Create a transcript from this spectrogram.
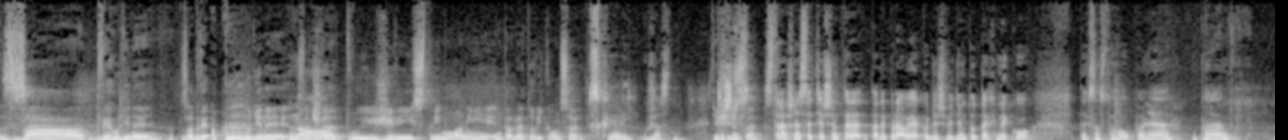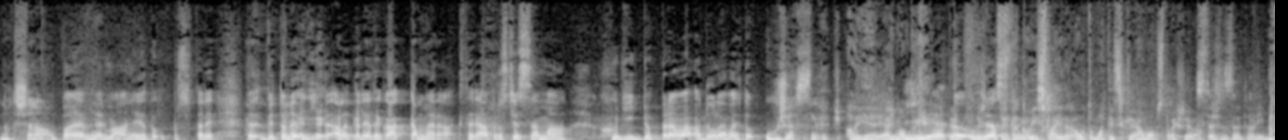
za dvě hodiny, za dvě a půl hodiny no. začne tvůj živý streamovaný internetový koncert. Skvělý, úžasný. Těšíš těším se? se. Strašně se těším, tady, tady právě jako když vidím tu techniku, tak jsem z toho úplně, úplně nadšená, úplně v normálně. Je to prostě tady, vy to nevidíte, ale tady je taková kamera, která prostě sama chodí doprava a doleva. Je to úžasný. Ale je, já ji mám taky Je to Já- úžasný. To je takový slider automatický, já ho mám strašně rád. Strašně se mi to líbí.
